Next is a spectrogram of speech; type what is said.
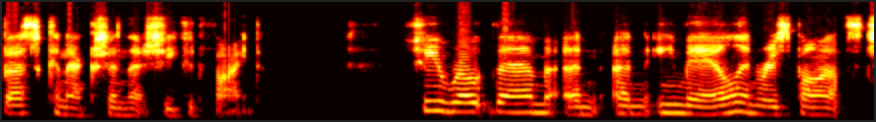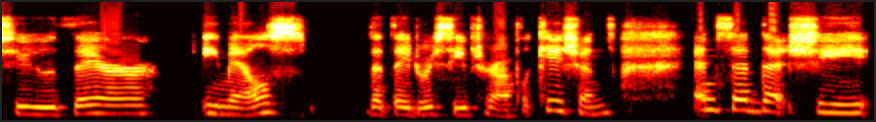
best connection that she could find. She wrote them an, an email in response to their emails that they'd received her applications and said that she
